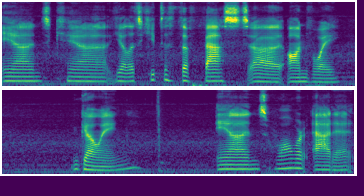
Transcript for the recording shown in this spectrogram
And can... Yeah, let's keep the, the fast uh, envoy going. And while we're at it...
